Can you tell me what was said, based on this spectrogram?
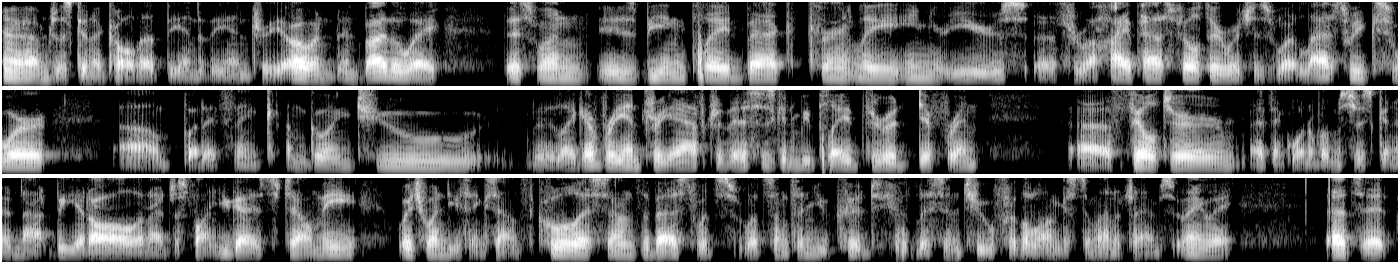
I'm just going to call that the end of the entry. Oh, and, and by the way, this one is being played back currently in your ears uh, through a high pass filter, which is what last week's were. Um, but I think I'm going to, like, every entry after this is going to be played through a different uh, filter. I think one of them is just going to not be at all, and I just want you guys to tell me which one do you think sounds the coolest, sounds the best, what's, what's something you could listen to for the longest amount of time. So, anyway, that's it.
